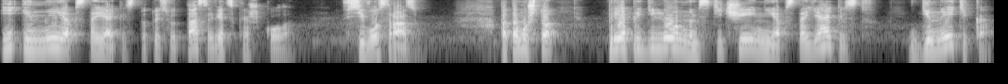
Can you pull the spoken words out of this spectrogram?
и иные обстоятельства. То есть вот та советская школа. Всего сразу. Потому что при определенном стечении обстоятельств генетика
